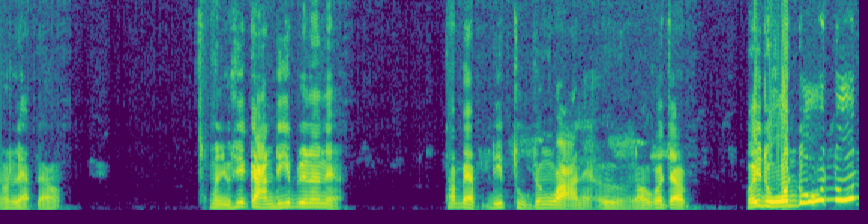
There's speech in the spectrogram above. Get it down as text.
นอนแลบแล้ว มันอยู่ที่การดิฟด้วยนะเนี่ย ถ้าแบบดิฟถูกจังหวะเนี่ยเออเราก็จะ เฮ้ยโดนโดนโดน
